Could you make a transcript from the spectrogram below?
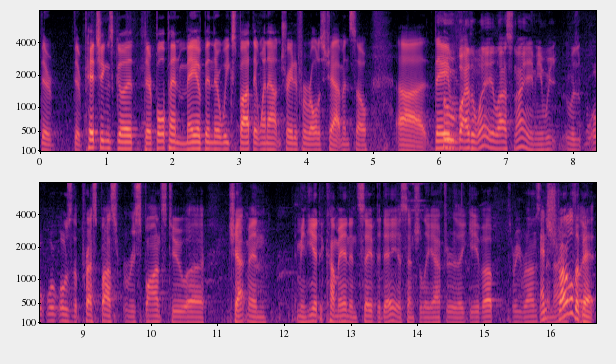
their their pitching's good. Their bullpen may have been their weak spot. They went out and traded for Aroldis Chapman, so uh, they. Who, by the way, last night, I mean, we, was what, what was the press box response to uh, Chapman? I mean, he had to come in and save the day essentially after they gave up three runs in And the ninth. struggled a Like, bit.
